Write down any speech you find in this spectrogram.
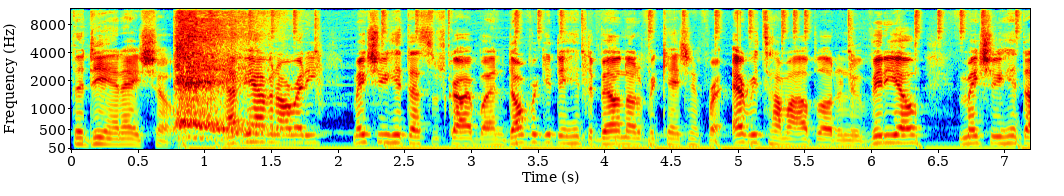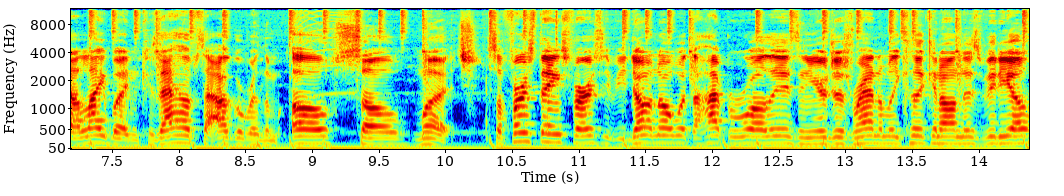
the DNA show. Now, if you haven't already, make sure you hit that subscribe button. Don't forget to hit the bell notification for every time I upload a new video. And make sure you hit that like button because that helps the algorithm oh so much. So first things first, if you don't know what the Hyper Royal is and you're just randomly clicking on this video,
